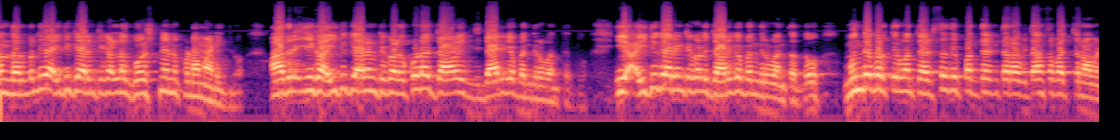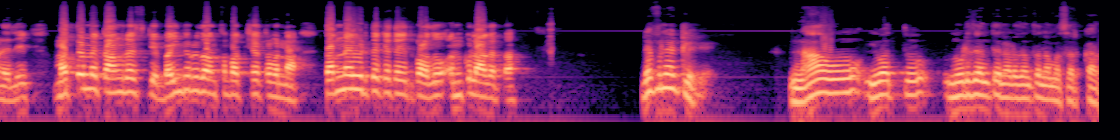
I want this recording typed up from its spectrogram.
ಸಂದರ್ಭದಲ್ಲಿ ಐದು ಗ್ಯಾರಂಟಿಗಳನ್ನ ಘೋಷಣೆಯನ್ನು ಕೂಡ ಮಾಡಿದ್ರು. ಆದ್ರೆ ಈಗ ಐದು ಗ್ಯಾರಂಟಿಗಳು ಕೂಡ ಜಾರಿ ಜಾರಿಗೆ ಬಂದಿರುವಂತದ್ದು ಈ ಐದು ಗ್ಯಾರಂಟಿಗಳು ಜಾರಿಗೆ ಬಂದಿರುವಂತದ್ದು ಮುಂದೆ ಬರ್ತಿರುವಂತ ಎರಡ್ ಸಾವಿರದ ಇಪ್ಪತ್ತೆಂಟರ ವಿಧಾನಸಭಾ ಚುನಾವಣೆಯಲ್ಲಿ ಮತ್ತೊಮ್ಮೆ ಕಾಂಗ್ರೆಸ್ಗೆ ಬೈಂದೂರು ವಿಧಾನಸಭಾ ಕ್ಷೇತ್ರವನ್ನ ತನ್ನ ಹಿಡಿತಕ್ಕೆ ತೆಗೆದುಕೊಳ್ಳಲು ಅನುಕೂಲ ಆಗತ್ತಾ? ಡೆಫಿನೆಟ್ಲಿ ನಾವು ಇವತ್ತು ನುಡಿದಂತೆ ನಡೆದಂಥ ನಮ್ಮ ಸರ್ಕಾರ.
